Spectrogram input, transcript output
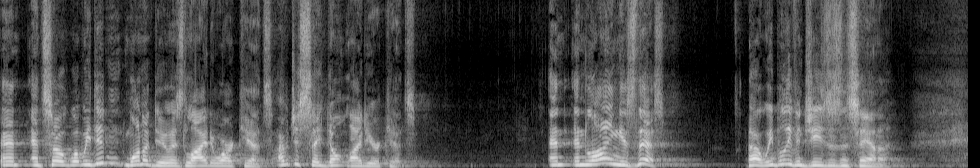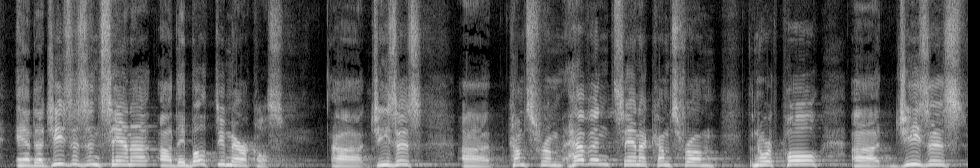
And, and so, what we didn't want to do is lie to our kids. I would just say, don't lie to your kids. And, and lying is this uh, we believe in Jesus and Santa. And uh, Jesus and Santa, uh, they both do miracles. Uh, Jesus uh, comes from heaven, Santa comes from the North Pole. Uh, Jesus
